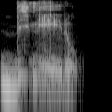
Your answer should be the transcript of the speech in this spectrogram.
dinheiro.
